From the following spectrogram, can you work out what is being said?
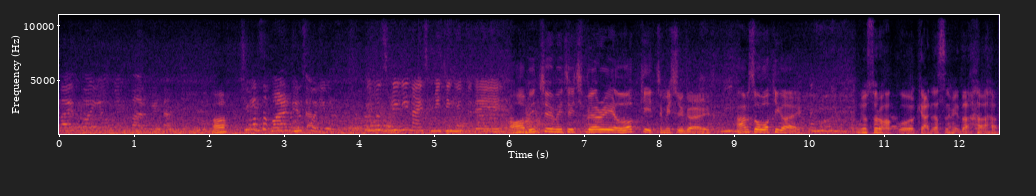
buy for you in margarita. 아, She wants a margarita for you. It was really nice meeting you today. 아, me too, me too. It's very lucky to meet you guys. I'm so lucky guy. 음료수를 갖고 이렇게 앉았습니다.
